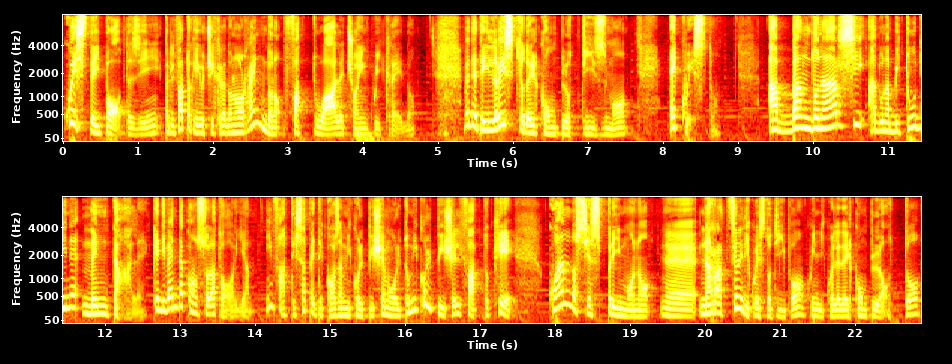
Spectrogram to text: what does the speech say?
queste ipotesi, per il fatto che io ci credo, non rendono fattuale ciò in cui credo. Vedete, il rischio del complottismo è questo. Abbandonarsi ad un'abitudine mentale che diventa consolatoria. Infatti, sapete cosa mi colpisce molto? Mi colpisce il fatto che quando si esprimono eh, narrazioni di questo tipo, quindi quelle del complotto,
